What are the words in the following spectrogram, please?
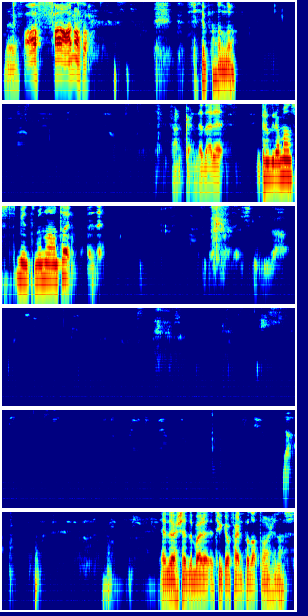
Hva faen, altså? se på han nå. Fankeren, det der programmet hans begynte med noe annet her. Skal vi se. Ja, det skjedde bare, jeg trykket feil på datamaskinen altså.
